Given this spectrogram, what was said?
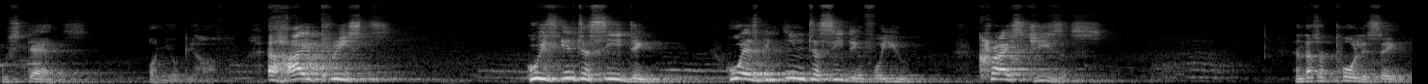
who stands on your behalf. A high priest who is interceding, who has been interceding for you. Christ Jesus. And that's what Paul is saying.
